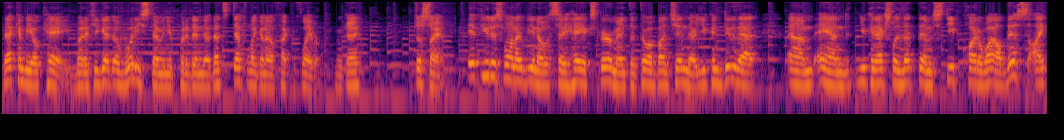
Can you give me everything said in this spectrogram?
that can be okay. But if you get a woody stem and you put it in there, that's definitely going to affect the flavor, okay? Just saying. If you just want to, you know, say, hey, experiment and throw a bunch in there, you can do that um, and you can actually let them steep quite a while. This, I,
